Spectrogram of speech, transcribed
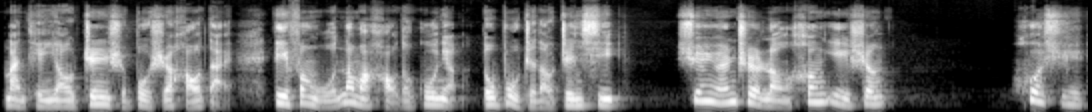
漫天妖真是不识好歹，地凤舞那么好的姑娘都不知道珍惜。轩辕志冷哼一声：“或许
